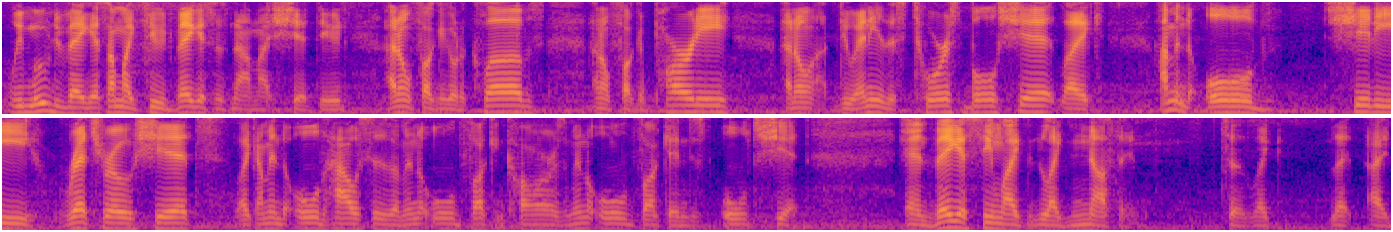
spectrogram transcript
we moved to Vegas, I'm like, dude, Vegas is not my shit, dude. I don't fucking go to clubs. I don't fucking party. I don't do any of this tourist bullshit. Like, I'm into old, shitty, retro shit. Like, I'm into old houses. I'm into old fucking cars. I'm into old fucking just old shit. And Vegas seemed like like nothing to like that I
